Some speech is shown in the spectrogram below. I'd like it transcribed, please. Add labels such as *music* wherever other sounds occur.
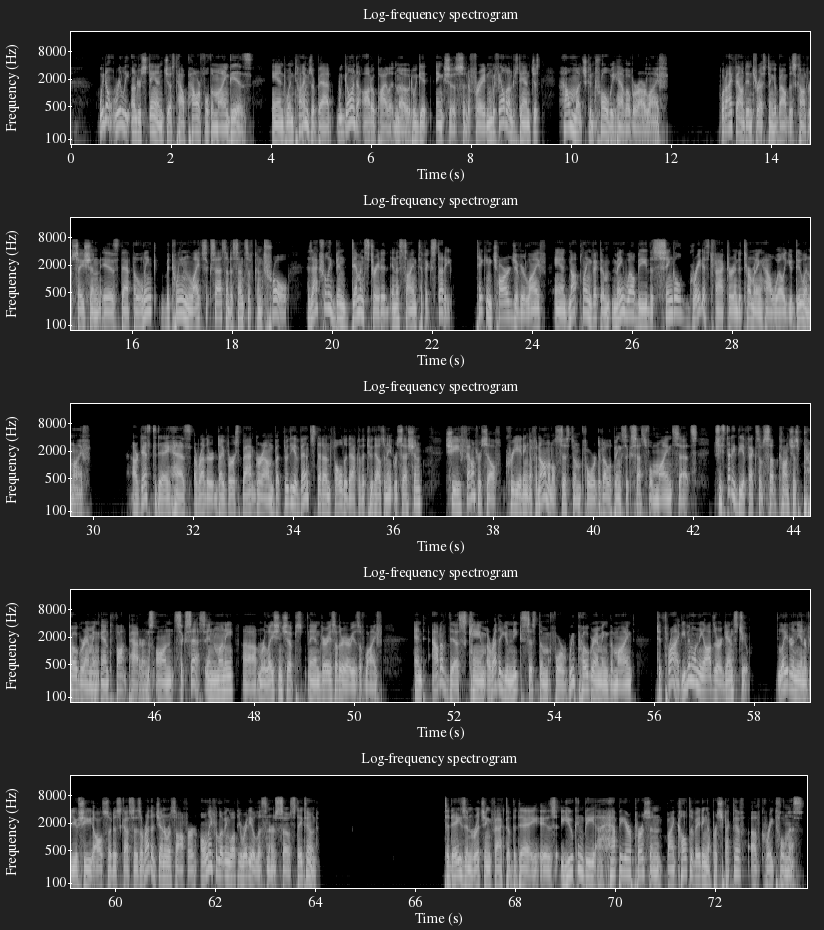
We don't really understand just how powerful the mind is. And when times are bad, we go into autopilot mode. We get anxious and afraid, and we fail to understand just how much control we have over our life. What I found interesting about this conversation is that the link between life success and a sense of control has actually been demonstrated in a scientific study. Taking charge of your life and not playing victim may well be the single greatest factor in determining how well you do in life. Our guest today has a rather diverse background, but through the events that unfolded after the 2008 recession, she found herself creating a phenomenal system for developing successful mindsets. She studied the effects of subconscious programming and thought patterns on success in money, uh, relationships, and various other areas of life. And out of this came a rather unique system for reprogramming the mind to thrive, even when the odds are against you. Later in the interview, she also discusses a rather generous offer only for Living Wealthy radio listeners, so stay tuned. Today's enriching fact of the day is you can be a happier person by cultivating a perspective of gratefulness.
